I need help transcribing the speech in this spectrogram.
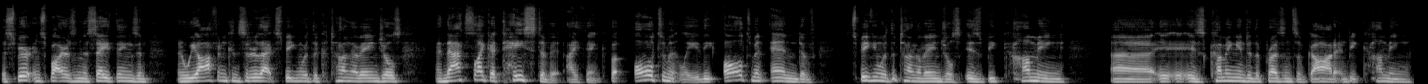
the Spirit inspires them to say things, and, and we often consider that speaking with the tongue of angels. And that's like a taste of it, I think. But ultimately, the ultimate end of speaking with the tongue of angels is becoming, uh, is coming into the presence of God and becoming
